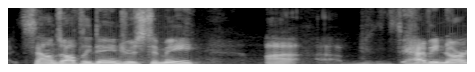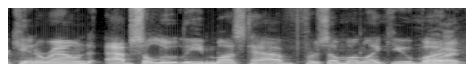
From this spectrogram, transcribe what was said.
it sounds awfully dangerous to me. Uh, having Narcan around, absolutely must have for someone like you. But Right.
